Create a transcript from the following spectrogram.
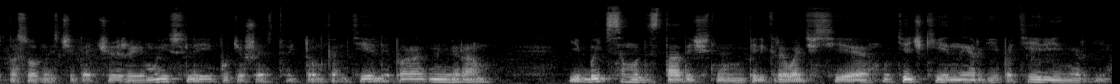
способность читать чужие мысли, путешествовать в тонком теле по разным мирам и быть самодостаточным, перекрывать все утечки энергии, потери энергии.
